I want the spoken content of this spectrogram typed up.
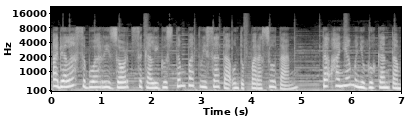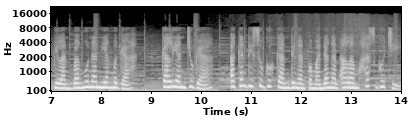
adalah sebuah resort sekaligus tempat wisata untuk para sultan, tak hanya menyuguhkan tampilan bangunan yang megah, Kalian juga akan disuguhkan dengan pemandangan alam khas Gucci.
